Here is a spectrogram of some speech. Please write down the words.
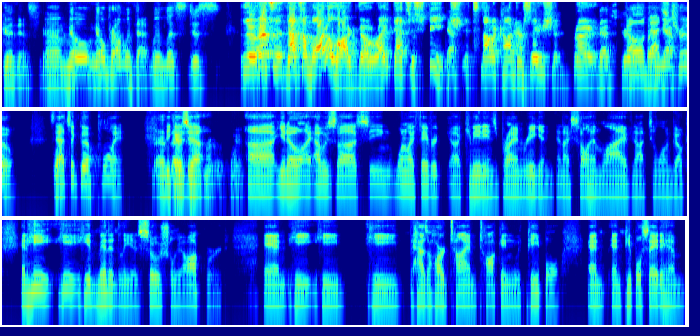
goodness. Um, no, no problem with that. Well, let's just you know, that's a that's a monologue though, right? That's a speech. Yeah. It's not a conversation. Right. That's true. Oh, that's yeah. true. That's a good point. That, because uh, uh, you know, I, I was uh, seeing one of my favorite uh, comedians, Brian Regan, and I saw him live not too long ago. And he he he admittedly is socially awkward, and he he he has a hard time talking with people. And and people say to him,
